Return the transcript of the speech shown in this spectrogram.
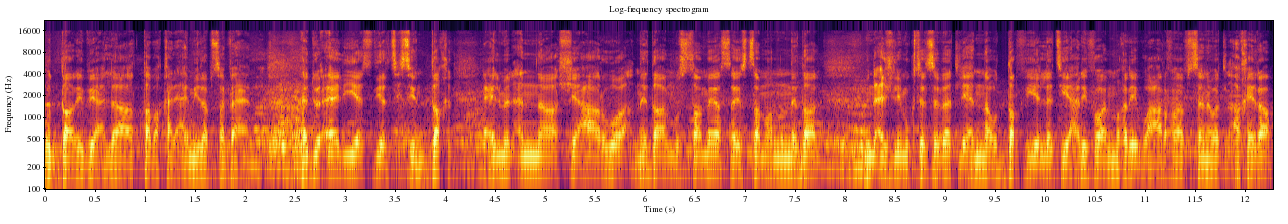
والضريبي على الطبقة العاملة بصفة عامة. هذو آليات ديال تحسين الدخل علما أن الشعار هو نضال مستمر سيستمر النضال من أجل مكتسبات لأنه الظرفيه التي يعرفها المغرب وعرفها في السنوات الأخيرة.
